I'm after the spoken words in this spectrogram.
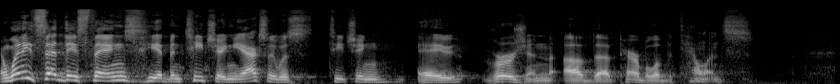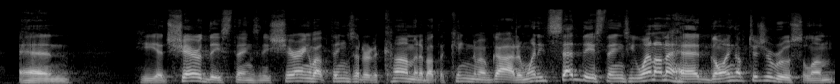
And when he'd said these things, he had been teaching. He actually was teaching a version of the parable of the talents and he had shared these things, and he's sharing about things that are to come and about the kingdom of God. And when he said these things, he went on ahead, going up to Jerusalem.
